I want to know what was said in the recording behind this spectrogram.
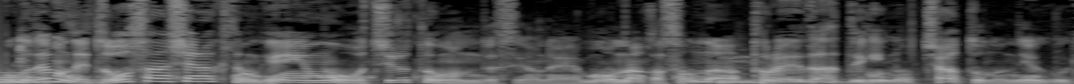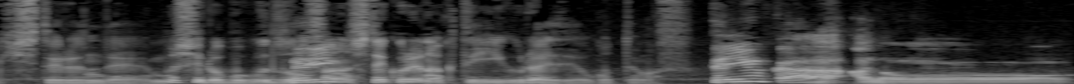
僕でもね、増産しなくても原因もう落ちると思うんですよね。もうなんかそんなトレーダー的のチャートの値動きしてるんで、むしろ僕増産してくれなくていいぐらいで思ってます。っていうか、あのー、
